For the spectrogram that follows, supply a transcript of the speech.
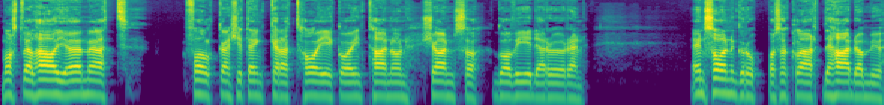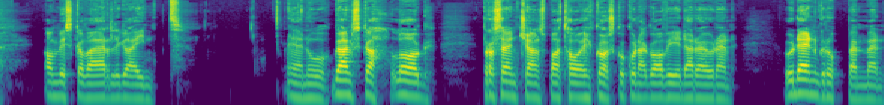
måste väl ha att göra med att folk kanske tänker att HIK inte har någon chans att gå vidare ur en, en sån grupp och såklart det har de ju om vi ska vara ärliga inte. Det är nog ganska låg procentchans på att HIK skulle kunna gå vidare ur, en, ur den gruppen men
